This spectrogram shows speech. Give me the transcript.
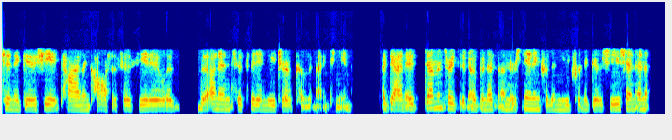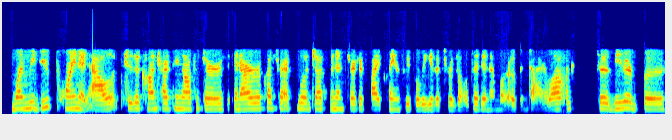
to negotiate time and costs associated with the unanticipated nature of COVID-19. Again, it demonstrates an openness and understanding for the need for negotiation. And when we do point it out to the contracting officers in our request for equitable adjustment and certified claims, we believe it's resulted in a more open dialogue. So these are both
